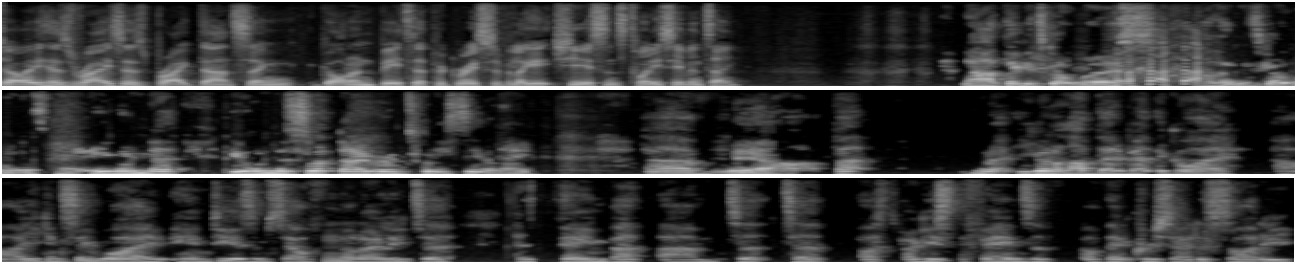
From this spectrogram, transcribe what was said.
Joey, has Razor's breakdancing gotten better progressively each year since 2017? No, I think it's got worse. I think it's got worse. He wouldn't have, he wouldn't have slipped over in 2017. Um, yeah. yeah. but you got to love that about the guy. Uh, you can see why he endears himself mm. not only to his team but um, to, to I guess the fans of, of that Crusaders side. He,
